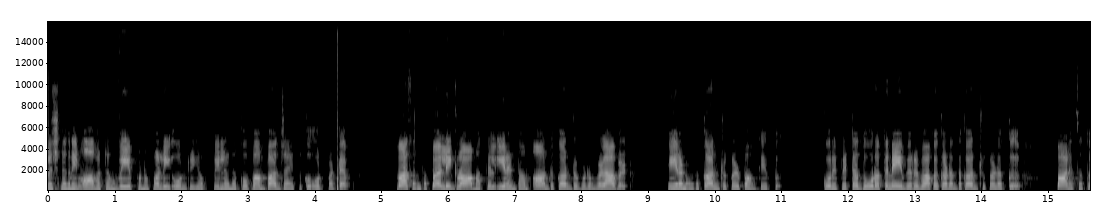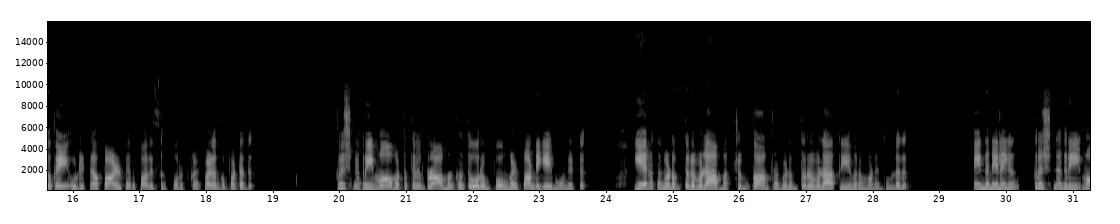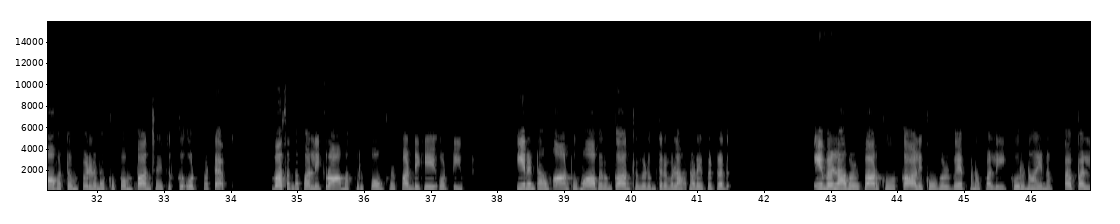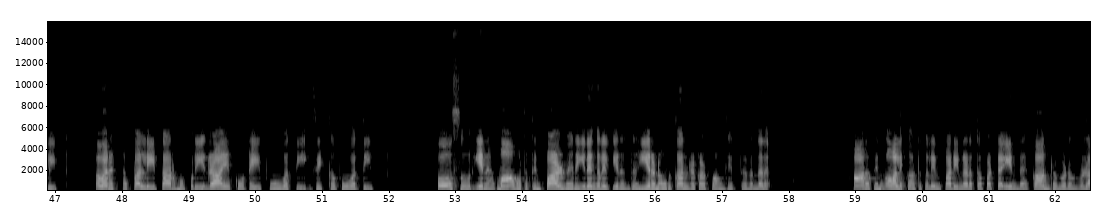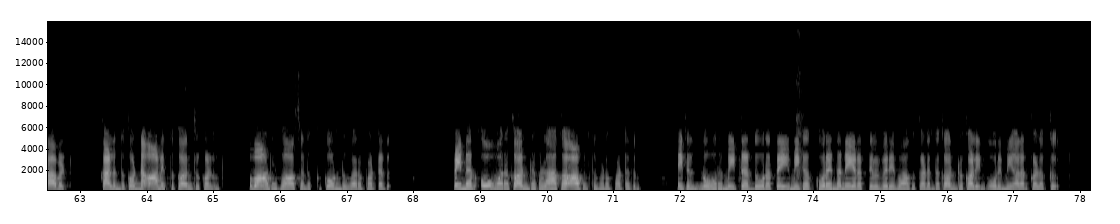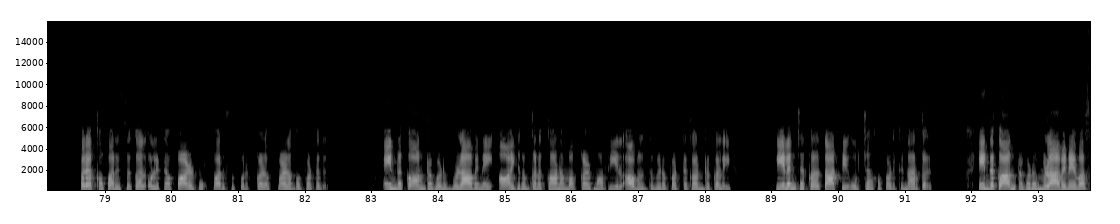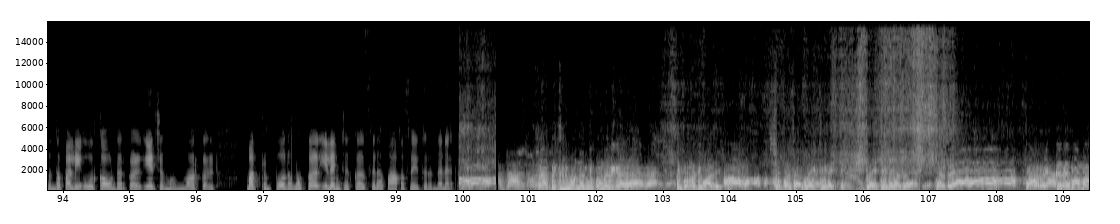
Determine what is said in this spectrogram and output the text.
கிருஷ்ணகிரி மாவட்டம் வேப்பனப்பள்ளி ஒன்றியம் பில்லனக்குப்பம் பஞ்சாயத்துக்கு உட்பட்ட வசந்தப்பள்ளி கிராமத்தில் இரண்டாம் ஆண்டு கன்றுவிடும் விழாவில் இருநூறு கன்றுகள் பங்கேற்பு. குறிப்பிட்ட தூரத்தினை விரைவாக கடந்த கன்றுகளுக்கு பரிசு தொகை உள்ளிட்ட பல்வேறு பரிசு பொருட்கள் வழங்கப்பட்டது. கிருஷ்ணகிரி மாவட்டத்தில் கிராமங்கள் தோறும் பொங்கல் பண்டிகையை முன்னிட்டு எருது விடும் திருவிழா மற்றும் கன்று விடும் திருவிழா தீவிரமடைந்துள்ளது. இந்த நிலையில் கிருஷ்ணகிரி மாவட்டம் பிள்ளனக்குப்பம் பஞ்சாயத்திற்கு உட்பட்ட வசந்தப்பள்ளி கிராமத்தில் பொங்கல் பண்டிகையை ஒட்டி இரண்டாம் ஆண்டு மாபெரும் காற்று விடும் திருவிழா நடைபெற்றது. இவ்விழாவில் பர்கூர் காளிகோவில் வேப்பனப்பள்ளி குருநாயனம் பள்ளி வரட்னப்பள்ளி தருமபுரி ராயக்கோட்டை பூவத்தி சிக்கப்பூவத்தி ஓசூர் என மாவட்டத்தின் பல்வேறு இடங்களில் இருந்து இருநூறு கன்றுகள் பங்கேற்றிருந்தன. அரசின் வழிகாட்டுதலின்படி நடத்தப்பட்ட இந்த கன்று விடும் விழாவில் கலந்து கொண்ட அனைத்து கன்றுகளும் வாடி வாசலுக்கு கொண்டு வரப்பட்டது. பின்னர் ஒவ்வொரு கன்றுகளாக அவிழ்த்து விடப்பட்டது. இதில் நூறு மீட்டர் தூரத்தை மிக குறைந்த நேரத்தில் விரிவாக கடந்த கன்றுகளின் உரிமையாளர்களுக்கு ரொக்க பரிசுகள் உள்ளிட்ட பல்வேறு பரிசு பொருட்களும் வழங்கப்பட்டது. இந்த கன்று விடும் விழாவினை ஆயிரம் கணக்கான மக்கள் மத்தியில் அவிழ்த்து விடப்பட்ட கன்றுகளை இளைஞர்கள் தாட்டி உற்சாகப்படுத்தினார்கள். இந்த கன்று விடும் விழாவினை வசந்தப்பள்ளி ஊர் கவுண்டர்கள் எஜமான்மார்கள் மற்றும் பொதுமக்கள் இளைஞர்கள் சிறப்பாக செய்திருந்தனர். மாமா.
